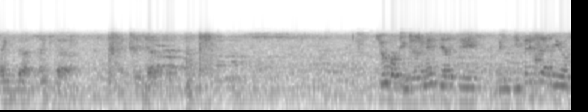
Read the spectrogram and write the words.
a esta, a esta, a esta charla yo particularmente hace 23 años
